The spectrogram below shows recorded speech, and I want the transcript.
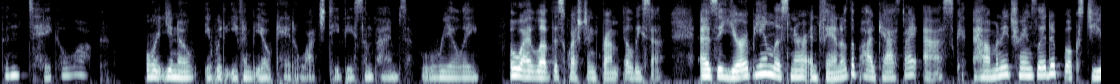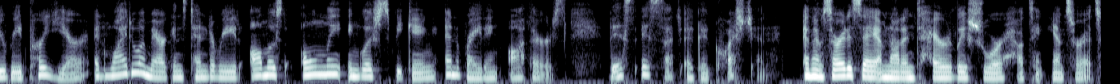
then take a walk. Or, you know, it would even be okay to watch TV sometimes, really. Oh, I love this question from Elisa. As a European listener and fan of the podcast, I ask, how many translated books do you read per year? And why do Americans tend to read almost only English speaking and writing authors? This is such a good question. And I'm sorry to say, I'm not entirely sure how to answer it.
